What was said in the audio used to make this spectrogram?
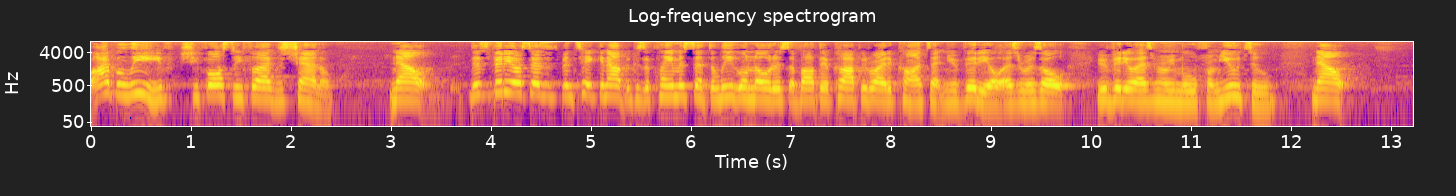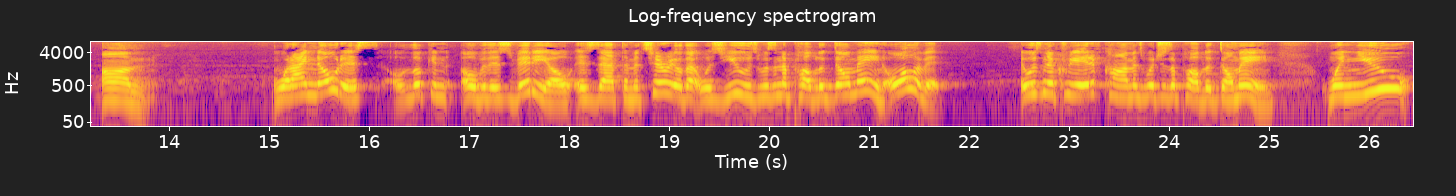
I believe, she falsely flagged his channel. Now, this video says it's been taken out because the claimant sent a legal notice about their copyrighted content in your video. As a result, your video has been removed from YouTube. Now, um, what I noticed looking over this video is that the material that was used was in the public domain, all of it. It was in the Creative Commons, which is a public domain. When you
